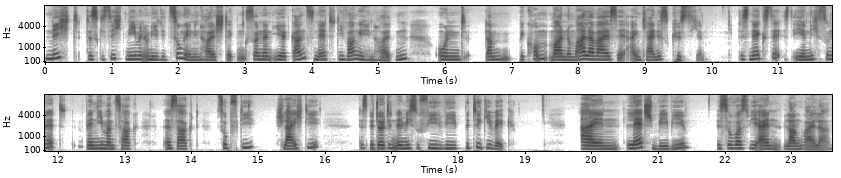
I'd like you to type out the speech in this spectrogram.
nicht das Gesicht nehmen und ihr die Zunge in den Hals stecken, sondern ihr ganz nett die Wange hinhalten und dann bekommt man normalerweise ein kleines Küsschen. Das nächste ist eher nicht so nett, wenn jemand sagt, er sagt, zupf die, schleich die. Das bedeutet nämlich so viel wie bitte geh weg. Ein Lädchenbaby ist sowas wie ein Langweiler.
